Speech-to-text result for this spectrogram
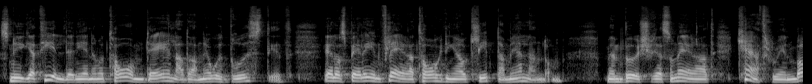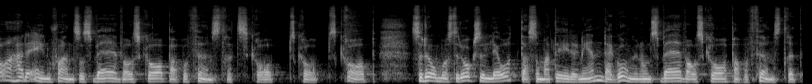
snygga till den genom att ta om delar där något brustit. Eller spela in flera tagningar och klippa mellan dem. Men Bush resonerar att Catherine bara hade en chans att sväva och skrapa på fönstret skrap, skrap, skrap. Så då måste det också låta som att det är den enda gången hon svävar och skrapar på fönstret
